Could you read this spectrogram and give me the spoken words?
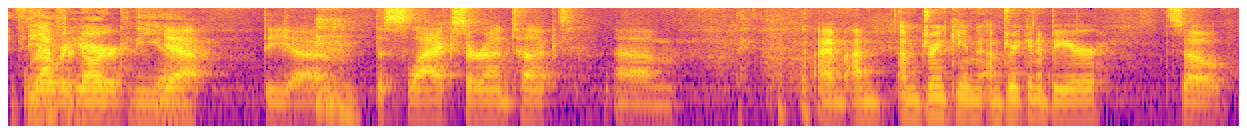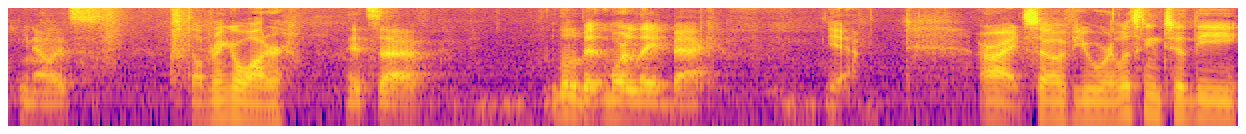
It's the after over dark. here- The uh, yeah, the uh, the slacks are untucked. Um, I'm I'm I'm drinking I'm drinking a beer, so you know it's still drink your water. it's uh, a little bit more laid back. Yeah. All right. So if you were listening to the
